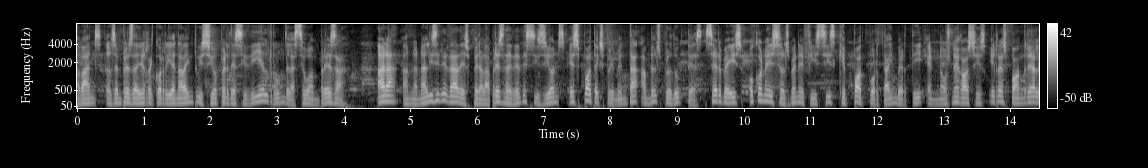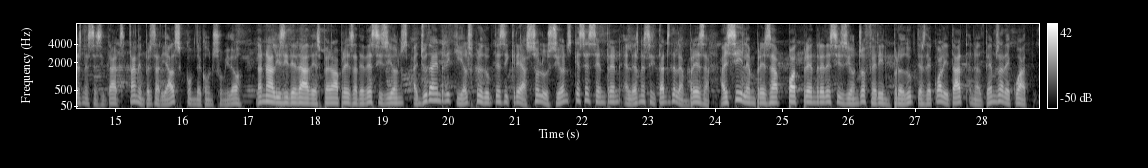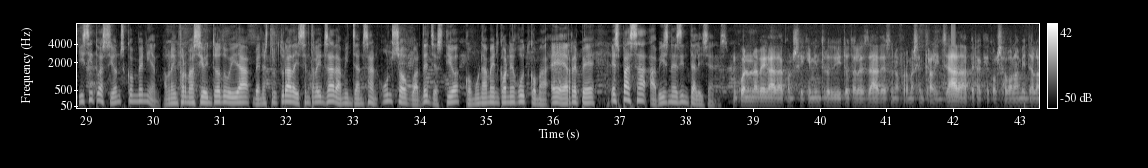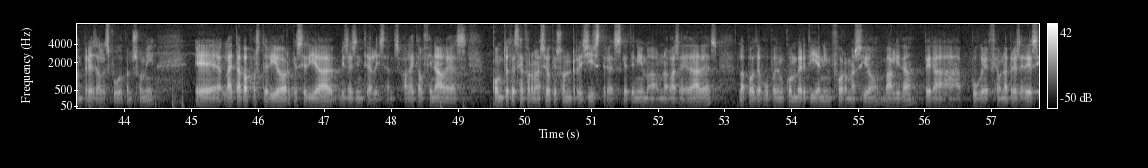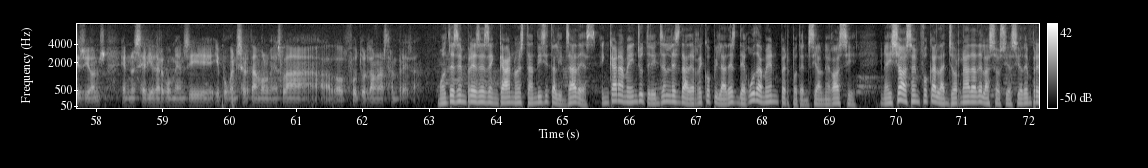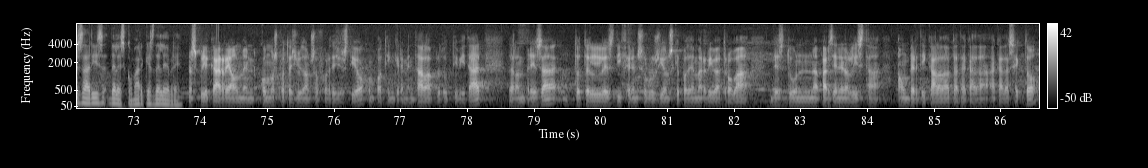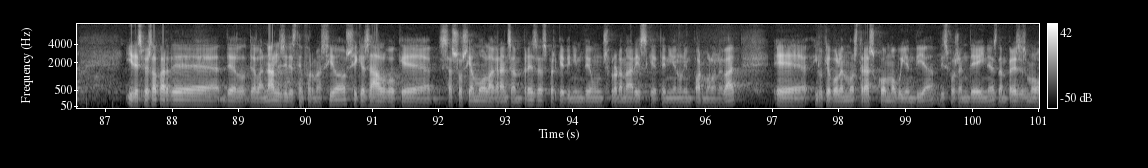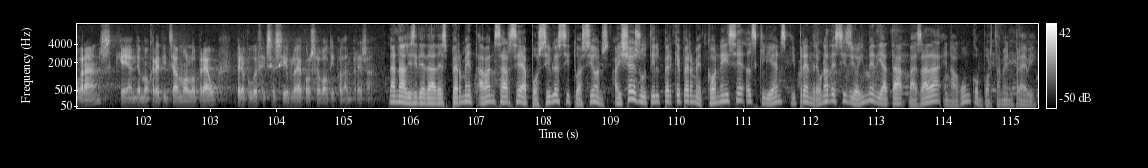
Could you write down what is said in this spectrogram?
Abans, els empresaris recorrien a la intuïció per decidir el rumb de la seva empresa. Ara, amb l'anàlisi de dades per a la presa de decisions, es pot experimentar amb els productes, serveis o conèixer els beneficis que pot portar a invertir en nous negocis i respondre a les necessitats, tant empresarials com de consumidor. L'anàlisi de dades per a la presa de decisions ajuda a enriquir els productes i crear solucions que se centren en les necessitats de l'empresa. Així, l'empresa pot prendre decisions oferint productes de qualitat en el temps adequat i situacions convenients. Amb la informació introduïda, ben estructurada i centralitzada mitjançant un software de gestió gestió, comunament conegut com a ERP, es passa a Business Intelligence. Quan una vegada aconseguim introduir totes les dades d'una forma centralitzada per a que qualsevol àmbit de l'empresa les pugui consumir, eh, l'etapa posterior, que seria Business Intelligence, vale? que al final és com tota aquesta informació, que són registres que tenim a una base de dades, la podem, ho podem convertir en informació vàlida per a poder fer una presa de decisions en una sèrie d'arguments i, i poder encertar molt més la, el futur de la nostra empresa. Moltes empreses encara no estan digitalitzades, encara menys utilitzen les dades recopilades degudament per potenciar el negoci. En això s'ha enfocat la jornada de l'Associació d'Empresaris de les Comarques de l'Ebre. Explicar realment com es pot ajudar un software de gestió, com pot incrementar la productivitat de l'empresa, totes les diferents solucions que podem arribar a trobar des d'una part generalista a un vertical adaptat a cada, a cada sector i després la part de, de, de l'anàlisi d'aquesta informació sí que és algo que s'associa molt a grans empreses perquè venim d'uns programaris que tenien un import molt elevat eh, i el que volem mostrar és com avui en dia disposem d'eines d'empreses molt grans que han democratitzat molt el preu per a poder fer accessible a qualsevol tipus d'empresa. L'anàlisi de dades permet avançar-se a possibles situacions. Això és útil perquè permet conèixer els clients i prendre una decisió immediata basada en algun comportament previ.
